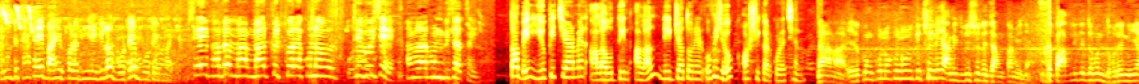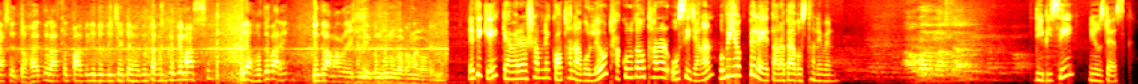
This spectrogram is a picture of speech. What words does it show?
ঘুমটি থাকাই বাহির করে নিয়ে গেল বোটে বোটে মার। এইভাবে মারপিট করা কোনো ঠিক হয়েছে? আমরা এখন বিচার চাই। তবে ইউপি চেয়ারম্যান আলাউদ্দিন আলাল নির্যাতনের অভিযোগ অস্বীকার করেছেন। না না এরকম কোনো কোনো কিছু নেই আমি বিষয়টা জানতামই না। তো পাবলিকে যখন ধরে নিয়ে আসে তো হয়তো রাস্তার পাবলিকে তো দিচ্ছে হয়তো তাদেরকে মারছে। এটা হতে পারে কিন্তু আমাদের এখানে এরকম কোনো ঘটনা ঘটেনি। এদিকে ক্যামেরার সামনে কথা না বললেও ঠাকুরগাঁও থানার ওসি জানান অভিযোগ পেলে তারা ব্যবস্থা নেবেন। DBC news desk.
